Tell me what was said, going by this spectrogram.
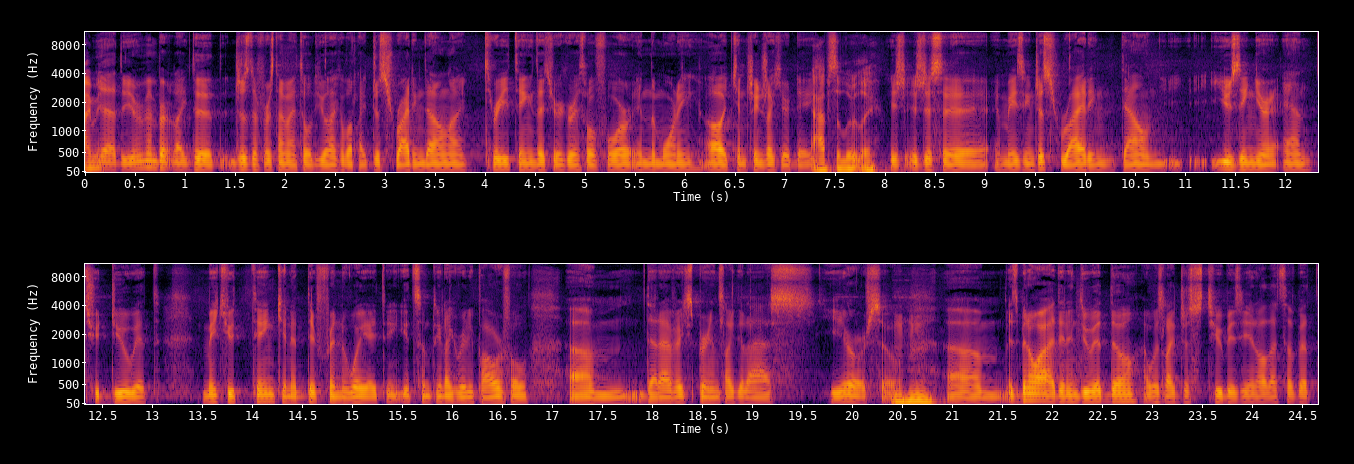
I mean, yeah. Do you remember like the just the first time I told you like about like just writing down like three things that you're grateful for in the morning? Oh, it can change like your day. Absolutely. It's, it's just uh, amazing. Just writing down, using your hand to do it, make you think in a different way. I think it's something like really powerful um, that I've experienced like the last year or so. Mm-hmm. Um, it's been a while. I didn't do it though. I was like just too busy and all that stuff. But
